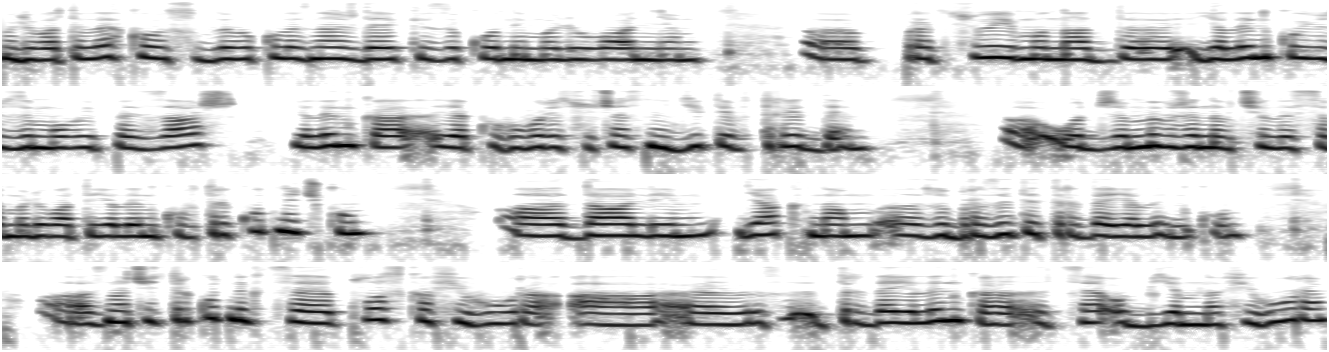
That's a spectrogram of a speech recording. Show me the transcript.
Малювати легко, особливо коли знаєш деякі закони малювання. Е, Працюємо над е, ялинкою зимовий пейзаж. Ялинка, як говорять сучасні діти, в 3D. Е, Отже, ми вже навчилися малювати ялинку в трикутничку. А далі, як нам зобразити 3D-ялинку? Значить, трикутник це плоска фігура, а 3D-ялинка це об'ємна фігура.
